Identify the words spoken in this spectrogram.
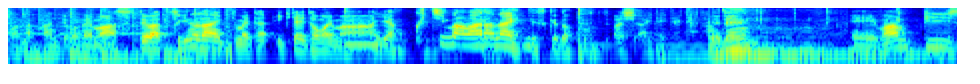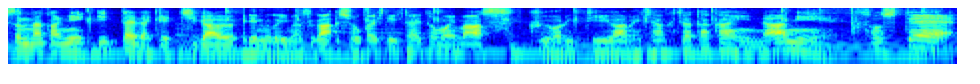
こんな感じでございます。では次の段いきたいと思います。いや口回らないんですけど。よしあいたいたいた。ででん。えー、ワンピースの中に1体だけ違うレムがいますが紹介していきたいと思います。クオリティがめちゃくちゃ高いナミ。そして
